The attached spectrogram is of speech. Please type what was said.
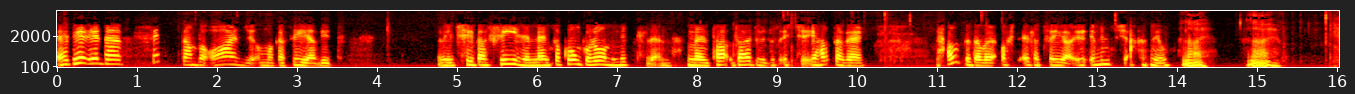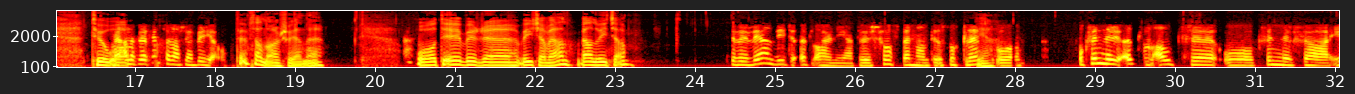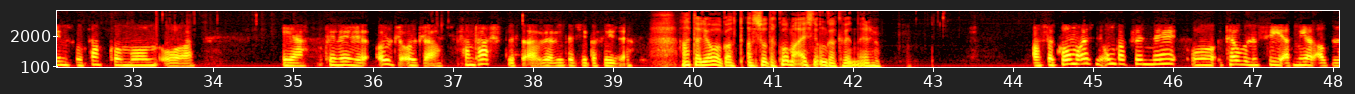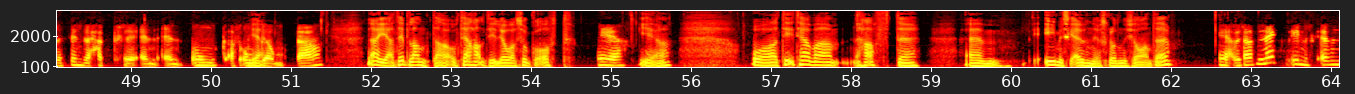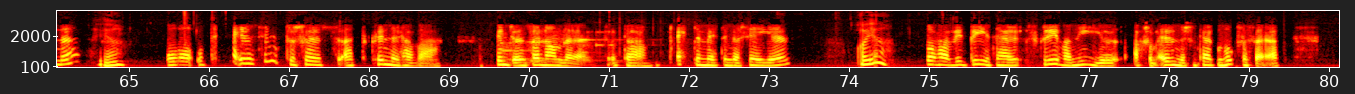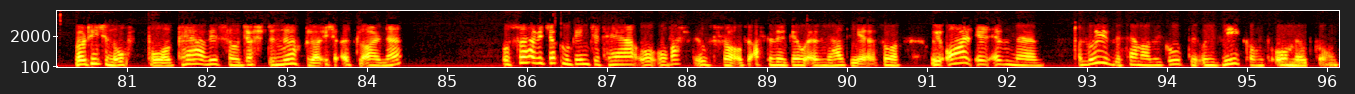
eh det er det 15 år om man kan si, at vi Vi kjipa fire, men så kom korona i mitten. Men da hadde vi det inte. Jag hade väl Jeg halte det var 8 eller 2 år. Jeg minns ikke akkurat nå. Nei, nei. Tu, Men annars er det 15 år siden sedan började. 15 år siden, ja. Og til øver uh, vidtja vel, vel vidtja. Det var vel vidtja ødel årene, det var så spennende og stort løp, ja. og, og kvinner i ødel aldre, og kvinner fra Imsson Sankommun, og ja, det var ordentlig, ordentlig fantastisk av vidtja kjipa fire. At det var godt, altså det kommer eisen unga kvinner. Ja Alltså kom oss en unga kvinne och då vill si att mer allt är sindre hackre än en ung alltså ungdom. Ja. ja. Nej, ja, det planta och det har alltid lovat så gott. Ja. Ja. Och det har var haft ehm um, imisk evne i skolan så inte. Ja, vi har haft näck imisk evne. Ja. Och och det är synd att kvinnor har varit en sån annan ett av mätningar säger. Å oh, ja. Så har vi bytt her skriva nye akkurat evner som tar kan hoksa seg at var tidsen opp og det har vi så gjørst i nøkla, ikke ødel årene. Og så har vi kjøpt noe ginger til og, og valgt ut fra og til alt det vil gå evne halvdige. Så og i år er evne løyve sammen vi god til og i vikong og motgång.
